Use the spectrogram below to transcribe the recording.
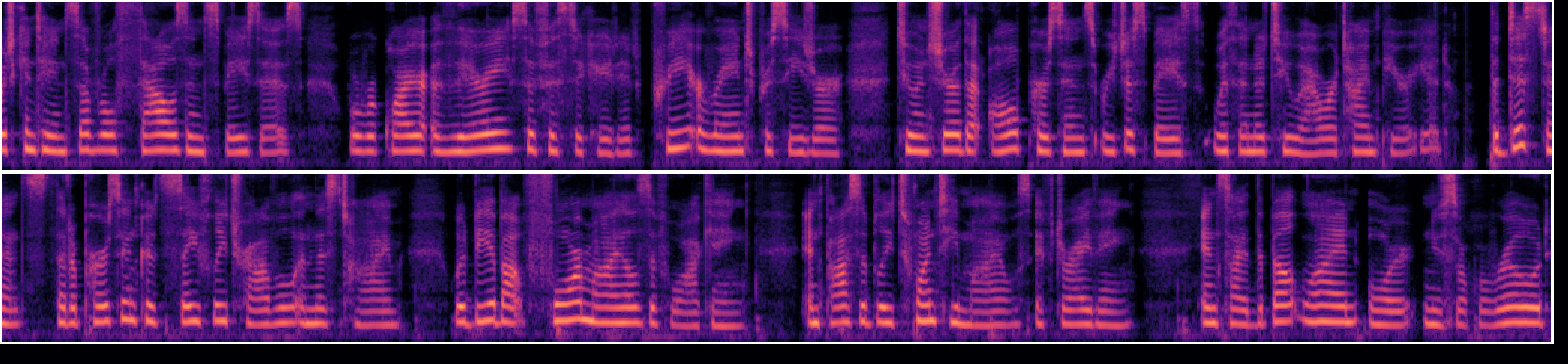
which contains several thousand spaces, will require a very sophisticated, pre arranged procedure to ensure that all persons reach a space within a two hour time period. The distance that a person could safely travel in this time would be about four miles if walking, and possibly 20 miles if driving. Inside the Beltline or New Circle Road,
